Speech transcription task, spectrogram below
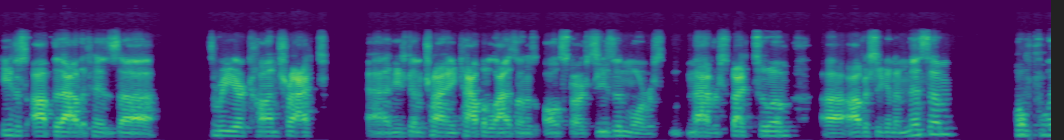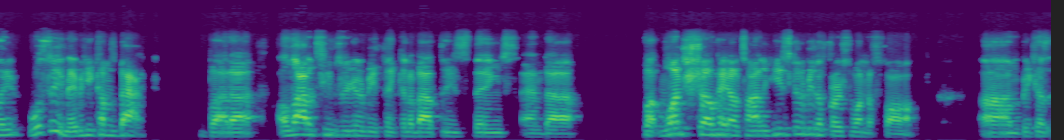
he just opted out of his uh, three-year contract. and he's going to try and capitalize on his All Star season. More res- mad respect to him. Uh, obviously, going to miss him. Hopefully, we'll see. Maybe he comes back. But uh, a lot of teams are going to be thinking about these things. And uh, but once Shohei Ohtani, he's going to be the first one to fall um, because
